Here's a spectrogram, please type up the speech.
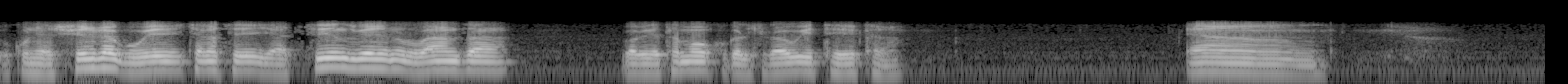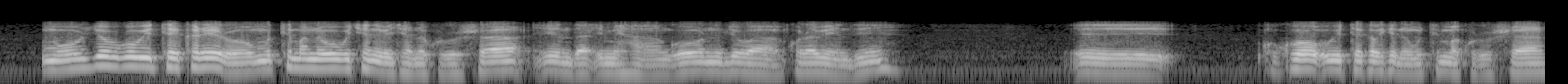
ukuntu yashenjaguwe cyangwa se yatsinzwe n'urubanza bagahitamo kugarukira uwiteka. Eh, mu buryo bw'uwiteka rero umutima niwo uba ukenewe cyane kurusha yenda imihango n'ibyo bakora bindi. Eh, kuko uwiteka aba akeneye umutima kurusha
